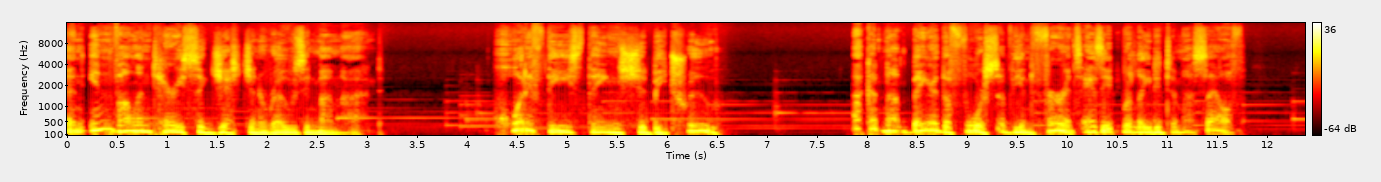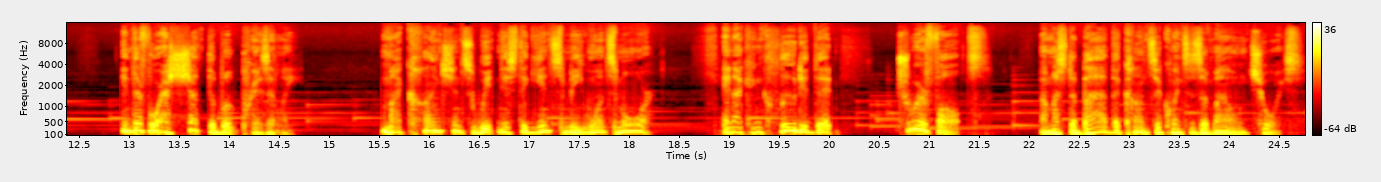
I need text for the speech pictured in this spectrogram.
an involuntary suggestion arose in my mind. What if these things should be true? I could not bear the force of the inference as it related to myself, and therefore I shut the book presently. My conscience witnessed against me once more, and I concluded that, true or false, I must abide the consequences of my own choice.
